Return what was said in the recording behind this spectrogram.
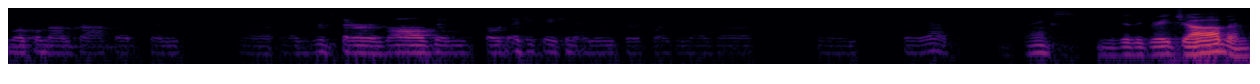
local nonprofits and uh, groups that are involved in both education and research, like you guys are. Um, so yeah, Thanks. You did a great job, and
